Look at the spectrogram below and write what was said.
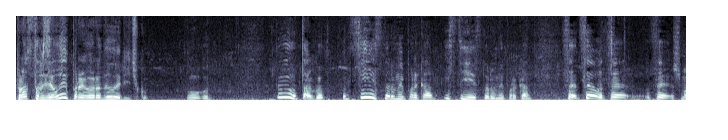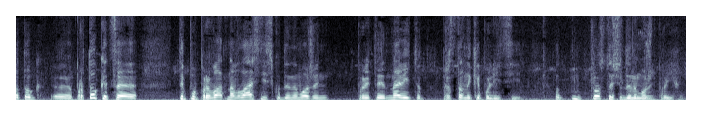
Просто взяли, перегородили річку. Ну, от, ну, так от. От з цієї сторони паркан і з тієї сторони паркан. Це, це, оце, оце шматок е, протоки, це типу приватна власність, куди не можуть пройти навіть от, представники поліції. От, ну, просто сюди не можуть проїхати.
